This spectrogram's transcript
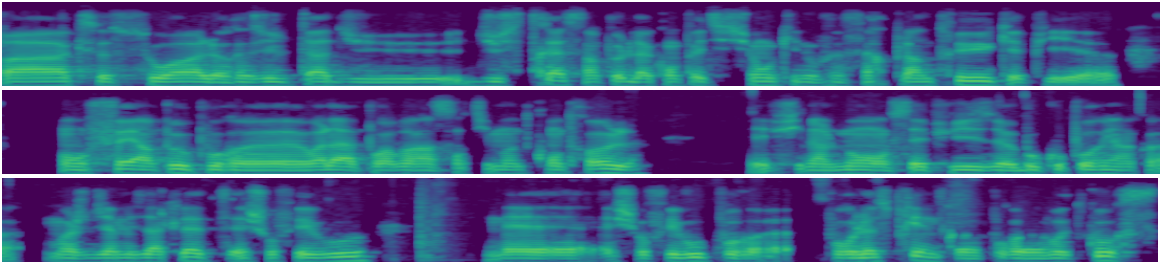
pas que ce soit le résultat du, du stress un peu de la compétition qui nous fait faire plein de trucs et puis euh, on fait un peu pour voilà pour avoir un sentiment de contrôle et finalement on s'épuise beaucoup pour rien quoi. Moi je dis à mes athlètes échauffez-vous mais échauffez-vous pour, pour le sprint, quoi, pour euh, votre course,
